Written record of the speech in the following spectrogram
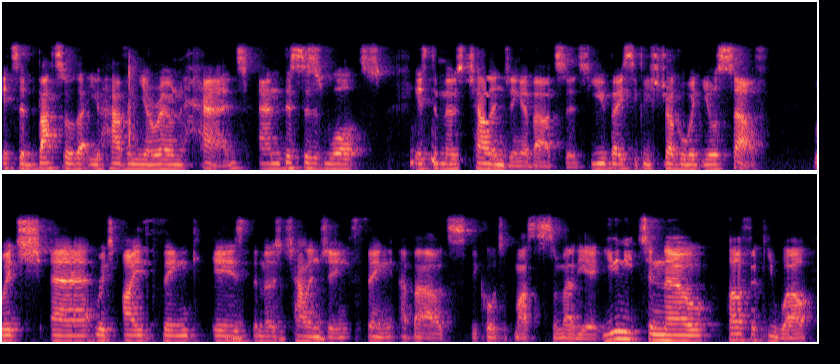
it's a battle that you have in your own head, and this is what is the most challenging about it. You basically struggle with yourself, which uh, which I think is the most challenging thing about the Court of Master Sommelier. You need to know perfectly well,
